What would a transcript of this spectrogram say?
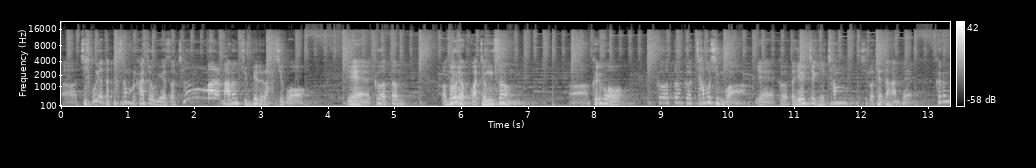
어, 최고의 어떤 특산물을 가져오기 위해서 정말 많은 준비를 하시고 예, 그 어떤 어, 노력과 정성 어, 그리고 그 어떤 그 자부심과 예, 그 어떤 열정이 참시로 대단한데 그런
